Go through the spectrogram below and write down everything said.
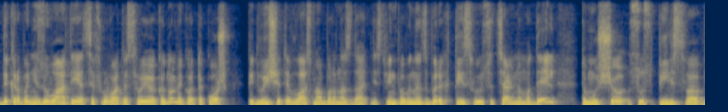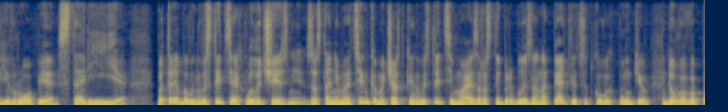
декарбонізувати і оцифрувати свою економіку, а також підвищити власну обороноздатність. Він повинен зберегти свою соціальну модель, тому що суспільство в Європі старіє. Потреби в інвестиціях величезні. За останніми оцінками, частка інвестицій має зрости приблизно на 5 відсоткових пунктів до ВВП,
